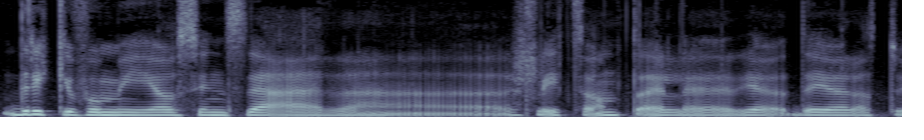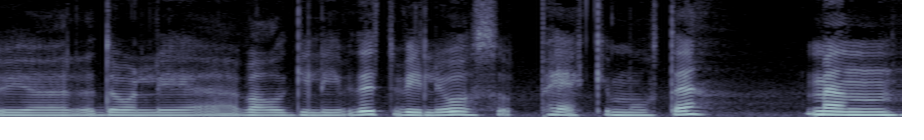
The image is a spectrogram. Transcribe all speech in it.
Drikke for mye og synes det er eh, slitsomt, eller det gjør at du gjør dårlige valg i livet ditt, vil jo også peke mot det. Men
